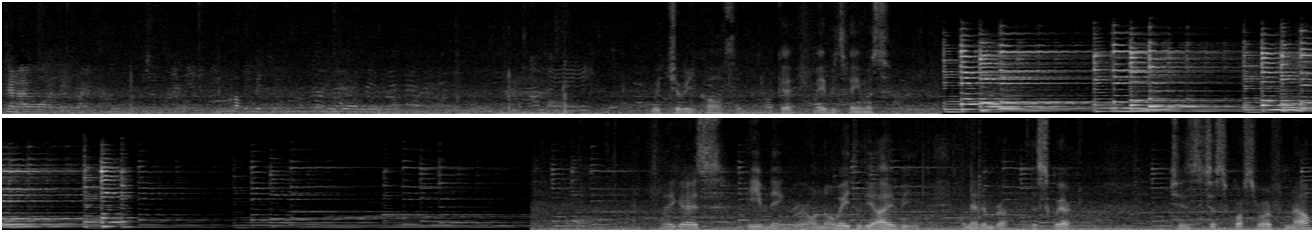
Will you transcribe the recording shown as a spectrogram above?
Can I walk in right now? Witchery Castle. Okay, maybe it's famous. Hey guys, evening. We're on our way to the Ivy in Edinburgh, the square, which is just across the road from now.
